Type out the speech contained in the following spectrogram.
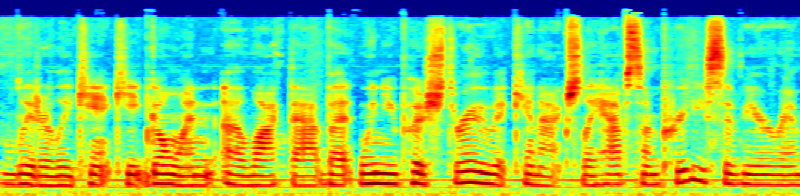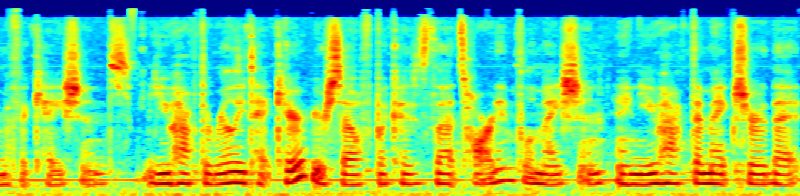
literally can't keep going. Uh, like that, but when you push through, it can actually have some pretty severe ramifications. You have to really take care of yourself because that's heart inflammation, and you have to make sure that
